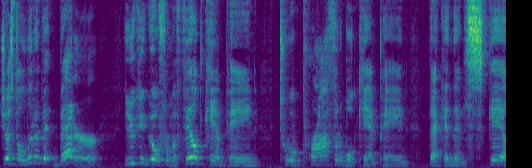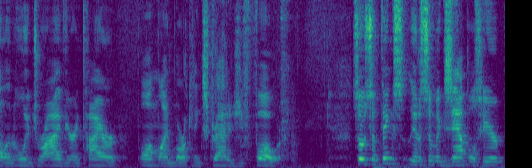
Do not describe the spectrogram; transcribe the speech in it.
just a little bit better you can go from a failed campaign to a profitable campaign that can then scale and really drive your entire online marketing strategy forward. So some things, you know, some examples here.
